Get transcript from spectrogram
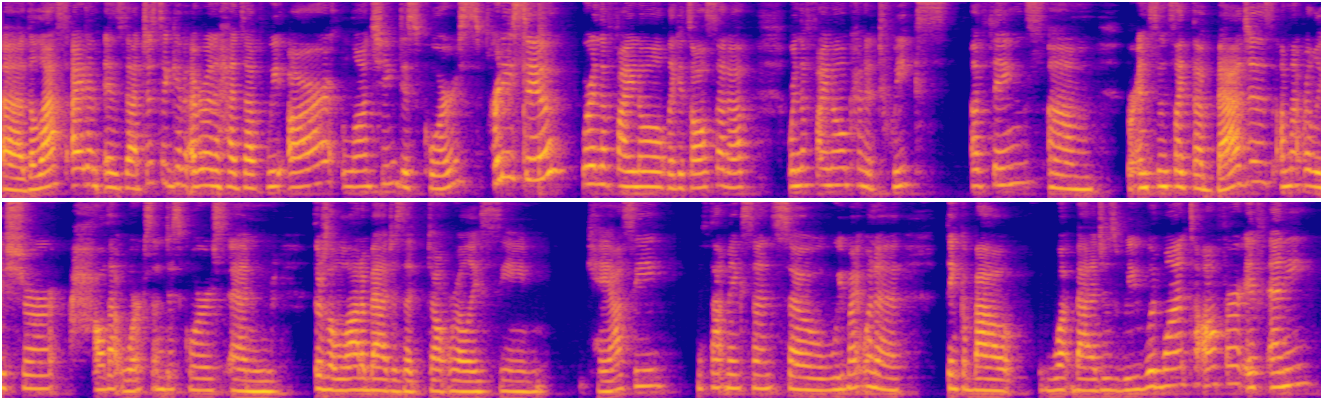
Uh, the last item is that just to give everyone a heads up, we are launching Discourse pretty soon. We're in the final, like it's all set up. We're in the final kind of tweaks of things. Um, for instance, like the badges, I'm not really sure how that works on Discourse. And there's a lot of badges that don't really seem chaosy, if that makes sense. So we might want to think about what badges we would want to offer, if any,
